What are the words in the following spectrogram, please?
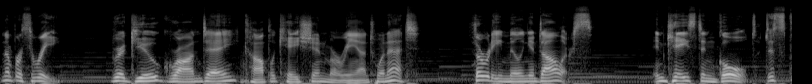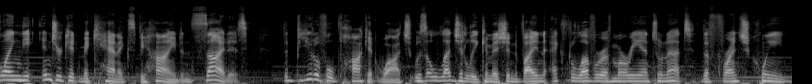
Number 3. Breguet Grande Complication Marie Antoinette. $30 million. Encased in gold, displaying the intricate mechanics behind inside it, the beautiful pocket watch was allegedly commissioned by an ex-lover of Marie Antoinette, the French queen.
